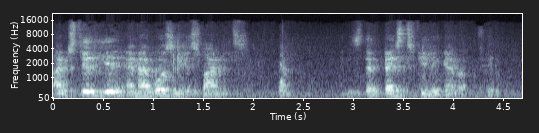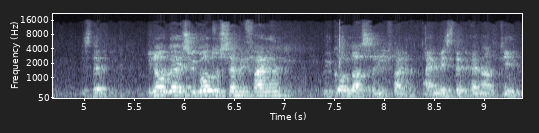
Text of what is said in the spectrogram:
I'm still here, and I was in these finals. And it's the best feeling ever. You know, guys, you go to semi-final. We go last semi-final. I miss the penalty.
